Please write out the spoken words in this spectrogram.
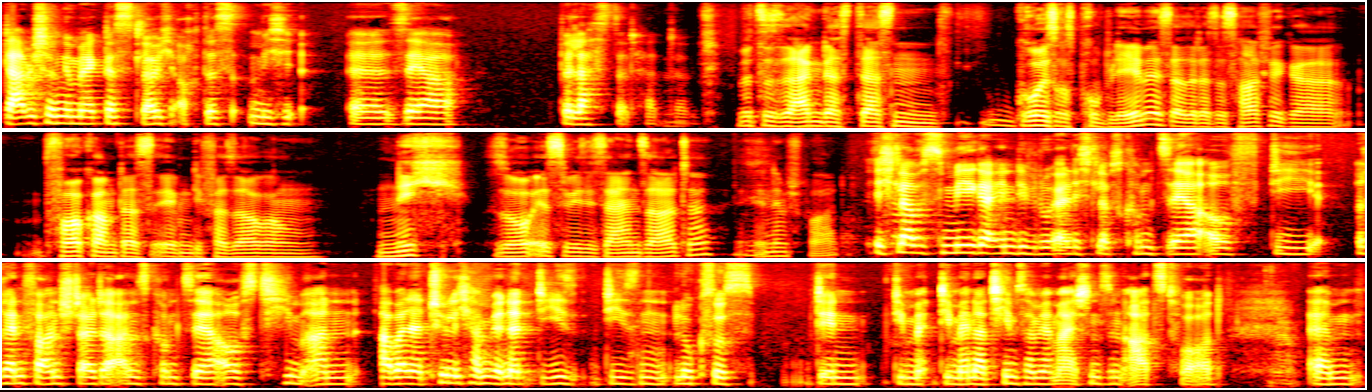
Da habe ich schon gemerkt, dass, glaube ich, auch das mich äh, sehr belastet hatte. Würdest du sagen, dass das ein größeres Problem ist, also dass es häufiger vorkommt, dass eben die Versorgung nicht so ist, wie sie sein sollte in dem Sport? Ich glaube, es ist mega individuell. Ich glaube, es kommt sehr auf die Rennveranstalter an, es kommt sehr aufs Team an. Aber natürlich haben wir nicht die, diesen Luxus, den die, die Männerteams haben ja meistens einen Arzt vor Ort. Ja. Ähm,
